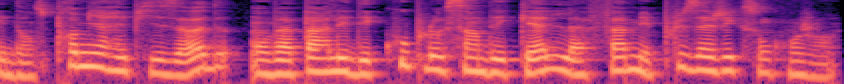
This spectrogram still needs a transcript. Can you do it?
Et dans ce premier épisode, on va parler des couples au sein desquels la femme est plus âgée que son conjoint.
